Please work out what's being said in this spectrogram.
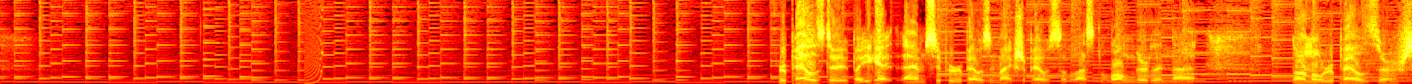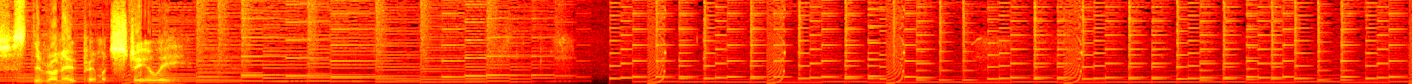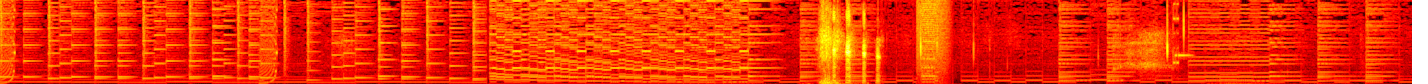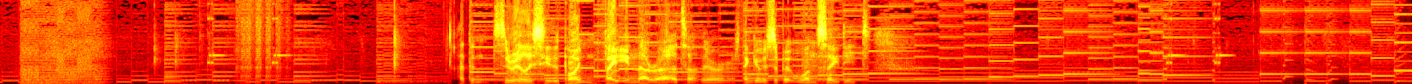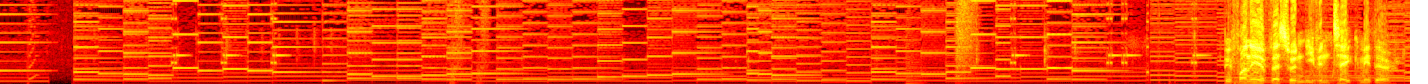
Repels do, but you get um, super repels and max repels that last longer than that. Normal repels are just they run out pretty much straight away. Didn't really see the point in fighting that Rattata there. I think it was a bit one-sided. Be funny if this wouldn't even take me there.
